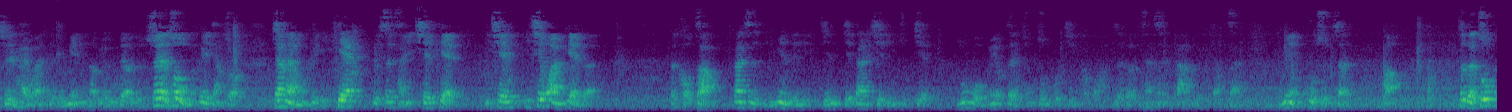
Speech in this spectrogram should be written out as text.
其实台湾可能面临到原物料的。虽然说我们可以讲说，将来我们可以一天可以生产一千片、一千一千万片的的口罩，但是里面的一简简单一些零组件。如果没有再从中国进口啊，这个产生很大的挑战，没有库存症，好，这个中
